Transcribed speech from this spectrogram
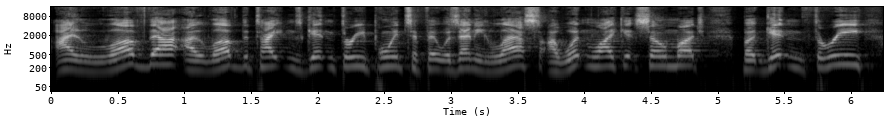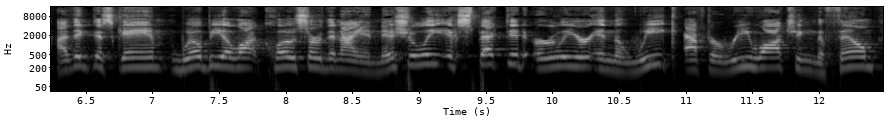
I love that. I love the Titans getting three points. If it was any less, I wouldn't like it so much, but getting three, I think this game will be a lot closer than I initially expected earlier in the week after rewatching the film.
